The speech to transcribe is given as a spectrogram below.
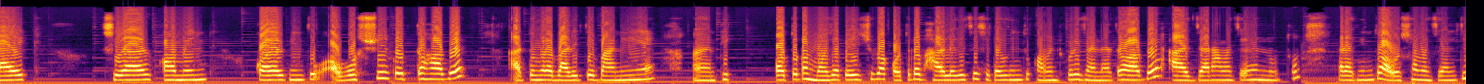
লাইক শেয়ার কমেন্ট করার কিন্তু অবশ্যই করতে হবে। আর তোমরা বাড়িতে বানিয়ে ঠিক কতটা মজা পেয়েছ বা কতটা ভালো লেগেছে সেটাও কিন্তু কমেন্ট করে জানাতে হবে। আর যারা আমার চ্যানেল নতুন, তারা কিন্তু অবশ্যই আমার চ্যানেলটি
